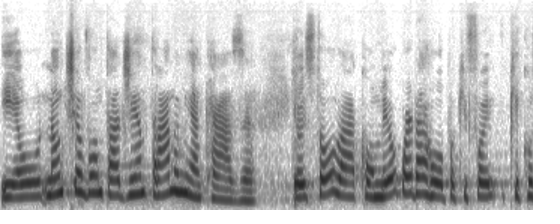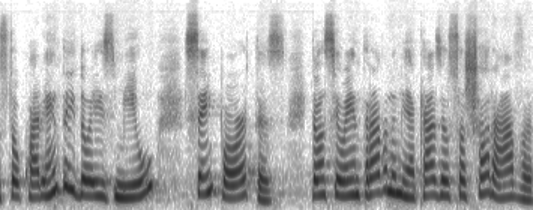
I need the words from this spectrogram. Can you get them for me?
e eu não tinha vontade de entrar na minha casa. Eu estou lá com o meu guarda-roupa que foi que custou 42 mil, sem portas. Então, assim, eu entrava na minha casa, eu só chorava.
